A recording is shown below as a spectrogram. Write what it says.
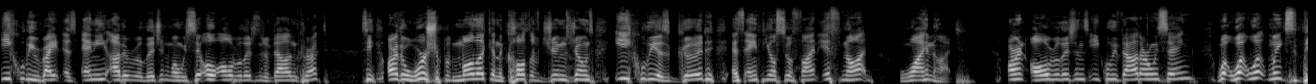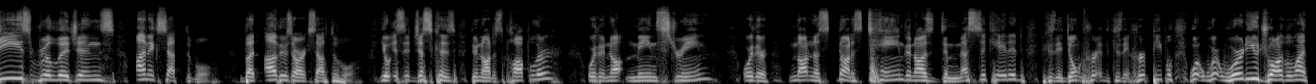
equally right as any other religion when we say, oh, all religions are valid and correct? See, are the worship of Moloch and the cult of James Jones equally as good as anything else you'll find? If not, why not? Aren't all religions equally valid, are we saying? What, what, what makes these religions unacceptable, but others are acceptable? You know, is it just because they're not as popular, or they're not mainstream, or they're not as, not as tame, they're not as domesticated because they don't hurt, because they hurt people? Where, where, where do you draw the line?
